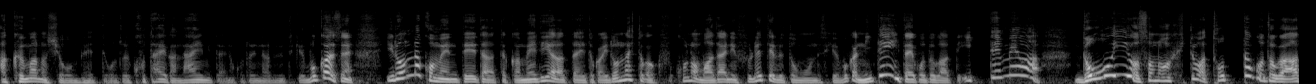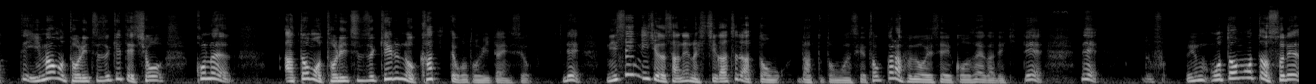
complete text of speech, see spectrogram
悪魔の証明ってことで答えがないみたいなことになるんですけど僕はですねいろんなコメンテーターとかメディアだったりとかいろんな人がこの話題に触れてると思うんですけど僕は2点言いたいことがあって1点目は同意をその人は取ったことがあって今も取り続けてこの後も取り続けるのかってことを言いたいんですよ。で2023年の7月だとだったと思うんですけどそこから不同意性交罪ができてでもともとそれ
